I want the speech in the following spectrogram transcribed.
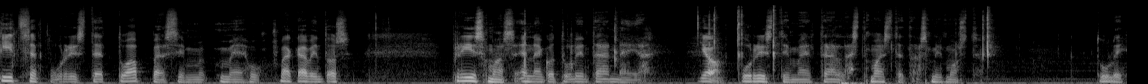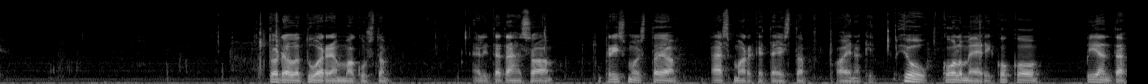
itse puristettu appelsimehu. Mä kävin tuossa Prismas ennen kuin tulin tänne ja Joo. puristin meillä tällaista. Maistetaan, millaista tuli. todella tuoreen makusta. Eli tätähän saa Prismoista ja S-marketeista ainakin. Joo, Kolme eri kokoa, pientä,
